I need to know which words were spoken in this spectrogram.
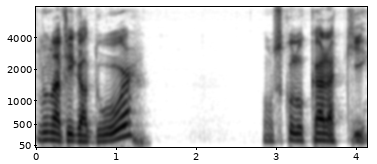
no navegador, vamos colocar aqui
